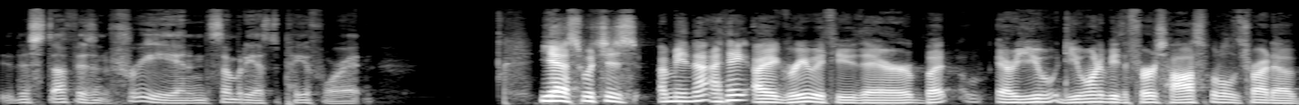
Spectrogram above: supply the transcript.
this stuff isn't free and somebody has to pay for it. Yes, which is I mean I think I agree with you there, but are you do you want to be the first hospital to try to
